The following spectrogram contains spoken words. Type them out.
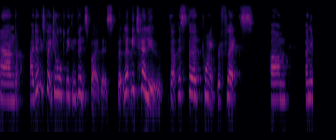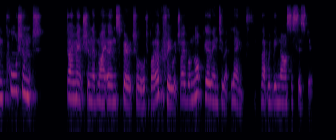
and I don't expect you all to be convinced by this, but let me tell you that this third point reflects um, an important dimension of my own spiritual autobiography, which I will not go into at length. That would be narcissistic.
